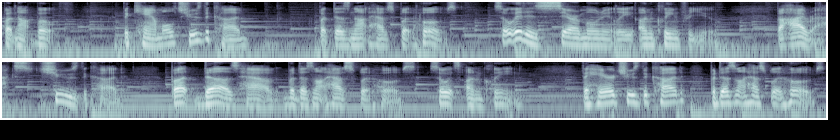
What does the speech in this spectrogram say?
but not both. The camel chews the cud, but does not have split hooves, so it is ceremonially unclean for you. The hyrax chews the cud, but does have but does not have split hooves, so it's unclean. The hare chews the cud, but does not have split hooves,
